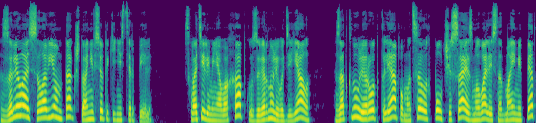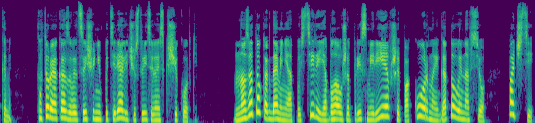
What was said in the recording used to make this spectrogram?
залилась соловьем так, что они все-таки не стерпели. Схватили меня в охапку, завернули в одеяло, заткнули рот кляпом и целых полчаса измывались над моими пятками, которые, оказывается, еще не потеряли чувствительность к щекотке. Но зато, когда меня отпустили, я была уже присмиревшей, покорной, готовой на все — Почти.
